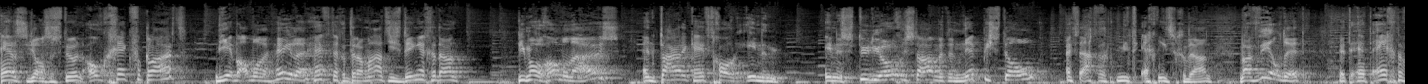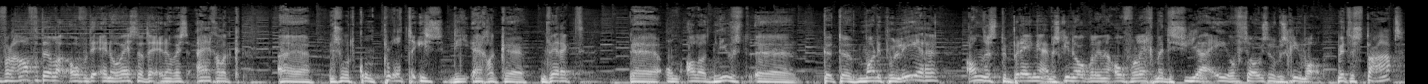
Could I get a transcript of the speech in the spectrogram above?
Ernst Janssen Steun ook gek verklaard. Die hebben allemaal hele heftige, dramatische dingen gedaan. Die mogen allemaal naar huis. En Tarek heeft gewoon in een, in een studio gestaan met een neppistool. Heeft eigenlijk niet echt iets gedaan. Maar wilde het, het, het echte verhaal vertellen over de NOS. Dat de NOS eigenlijk eh, een soort complot is. Die eigenlijk eh, werkt eh, om al het nieuws eh, te, te manipuleren, anders te brengen... en misschien ook wel in een overleg met de CIA of zo... of misschien wel met de staat,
